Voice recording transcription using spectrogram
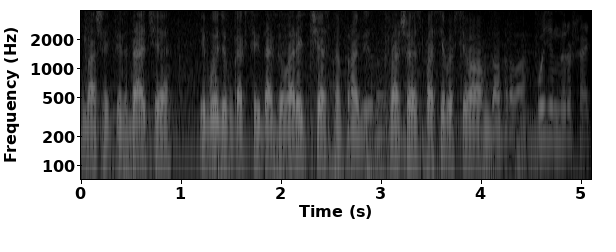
в нашей передаче и будем, как всегда, говорить честно про бизнес. Большое спасибо, всего вам доброго. Будем нарушать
